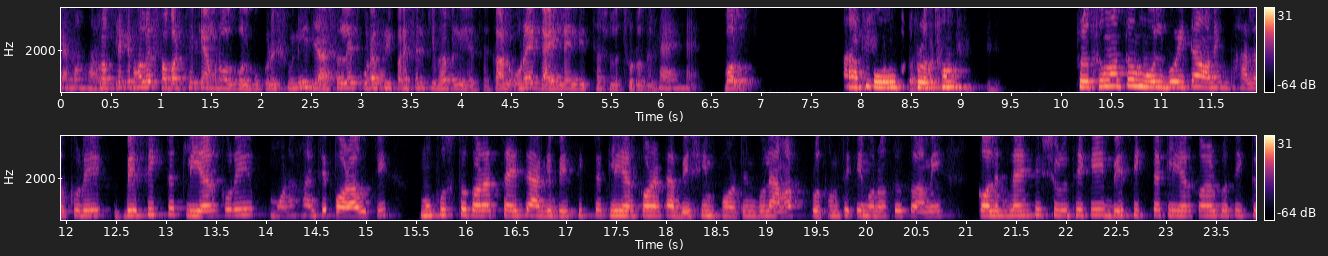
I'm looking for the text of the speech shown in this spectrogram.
কেমন হওয়া সব থেকে ভালো সবার থেকে আমরা অল্প অল্প করে শুনি যে আসলে ওরা হ্যাঁ। প্রিপারেশন কীভাবে নিয়েছে কারণ ওরাই গাইডলাইন দিচ্ছে আসলে ছোটদের হ্যাঁ হ্যাঁ। বলো। আপু প্রথম প্রথমত মূল বইটা অনেক ভালো করে বেসিকটা ক্লিয়ার করে মনে হয় যে পড়া উচিত। মুখস্থ করার চাইতে আগে বেসিকটা ক্লিয়ার করাটা বেশি ইম্পর্টেন্ট বলে আমার প্রথম থেকেই মনে হতো। তো আমি কলেজ লাইফের শুরু থেকেই বেসিকটা ক্লিয়ার করার প্রতি একটু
